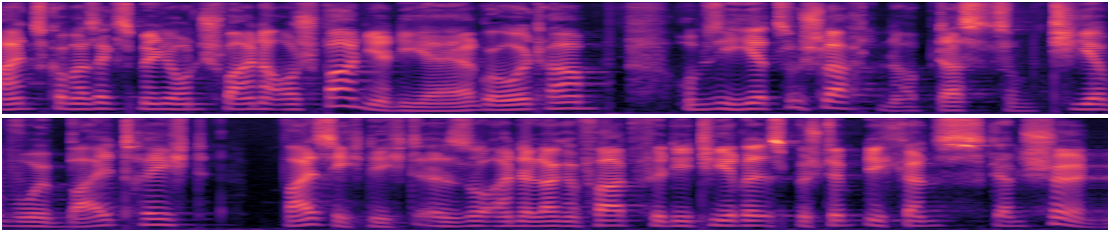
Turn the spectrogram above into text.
1,6 Millionen Schweine aus Spanien hierher geholt haben, um sie hier zu schlachten. Ob das zum Tierwohl beiträgt, weiß ich nicht. Äh, so eine lange Fahrt für die Tiere ist bestimmt nicht ganz, ganz schön.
